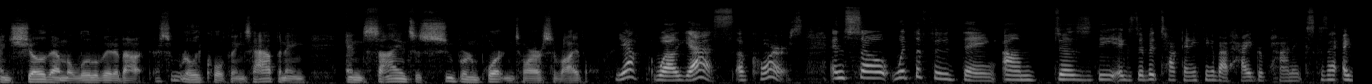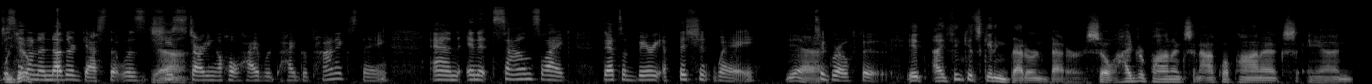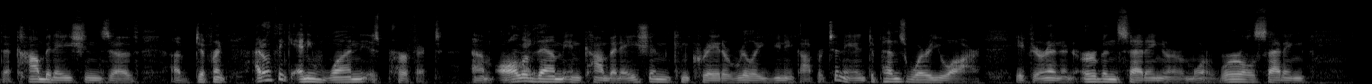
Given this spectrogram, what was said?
and show them a little bit about there's some really cool things happening and science is super important to our survival. Yeah, well, yes, of course. And so, with the food thing, um, does the exhibit talk anything about hydroponics? Because I, I just We had do. on another guest that was Yeah. she's starting a whole hybrid hydroponics thing, and and it sounds like that's a very efficient way Yeah. to grow food. It, I think it's getting better and better. So hydroponics and aquaponics and the combinations of, of different, I don't think any one is perfect. Um, all of them in combination can create a really unique opportunity. And it depends where you are. If you're in an urban setting or a more rural setting,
